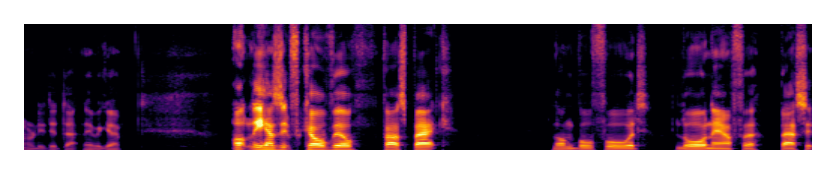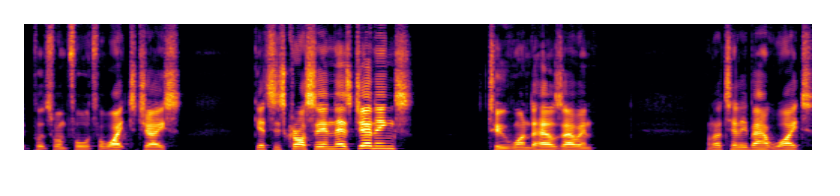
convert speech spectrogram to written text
Already did that. There we go. Otley has it for Coalville. Pass back. Long ball forward. Law now for Bassett. Puts one forward for White to chase. Gets his cross in. There's Jennings. 2 1 to Halesowen. What I tell you about White?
